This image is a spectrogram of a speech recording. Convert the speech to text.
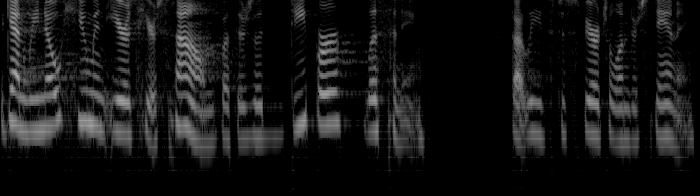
Again, we know human ears hear sounds, but there's a deeper listening that leads to spiritual understanding.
